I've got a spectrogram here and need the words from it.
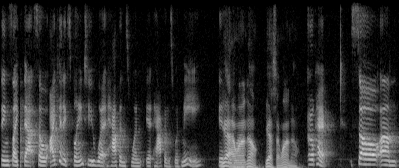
things like that so i can explain to you what happens when it happens with me yeah, I want to know. Yes, I want to know. Okay. So um,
